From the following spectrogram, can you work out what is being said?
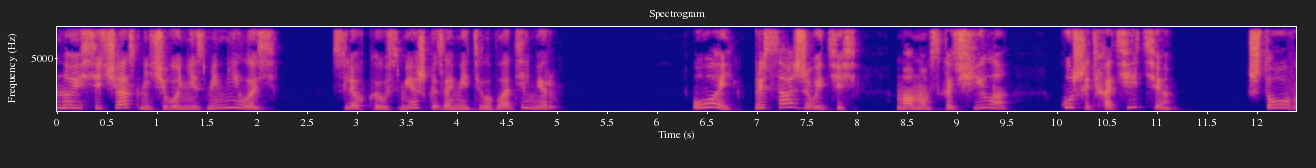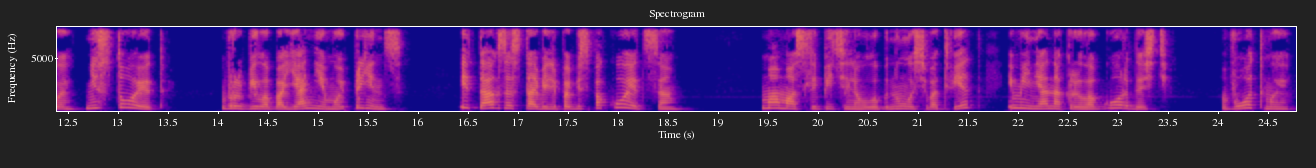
Но и сейчас ничего не изменилось», – с легкой усмешкой заметила Владимир. «Ой, присаживайтесь!» Мама вскочила. «Кушать хотите?» «Что вы, не стоит!» – врубил обаяние мой принц. «И так заставили побеспокоиться». Мама ослепительно улыбнулась в ответ, и меня накрыла гордость. «Вот мы,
